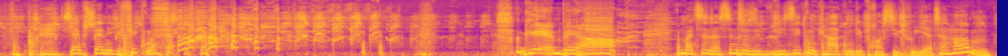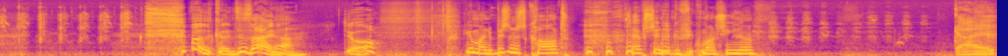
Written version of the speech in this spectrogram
Selbstständige Fickmaschine. GmbH. Ja, meinst du, das sind so Visitenkarten, die Prostituierte haben? Das könnte sein. Ja. Ja. Hier meine Business Card, selbstständige Fickmaschine. Geil.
